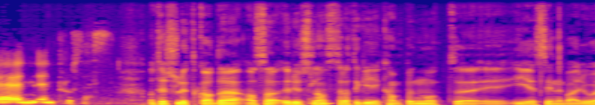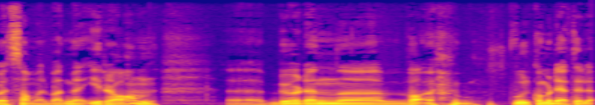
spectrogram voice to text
en, en prosess. Og til slutt, Gade, altså Russlands strategi i kampen mot eh, IS innebærer jo et samarbeid med Iran. Eh, bør den, hva, hvor kommer det til?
